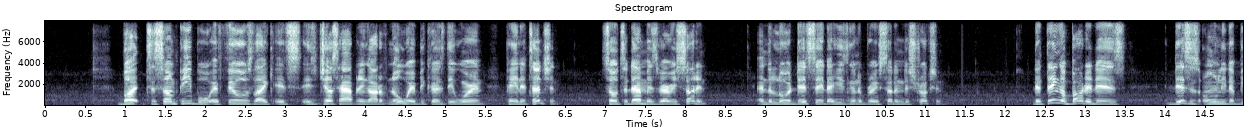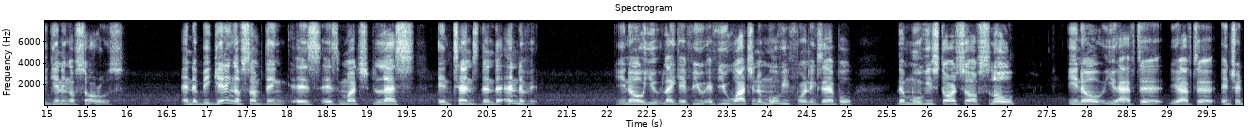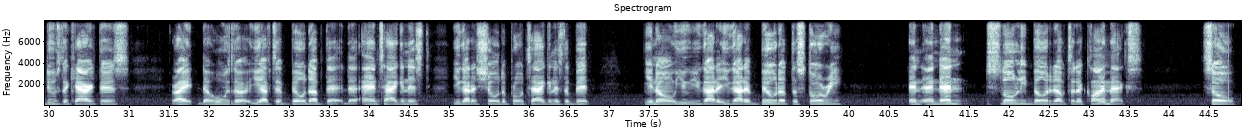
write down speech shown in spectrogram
But to some people, it feels like it's it's just happening out of nowhere because they weren't paying attention. So to them, it's very sudden. And the Lord did say that he's going to bring sudden destruction. The thing about it is, this is only the beginning of sorrows. And the beginning of something is is much less intense than the end of it. You know, you like if you if you watching a movie for an example, the movie starts off slow. You know, you have to you have to introduce the characters, right? The who's the you have to build up the the antagonist. You got to show the protagonist a bit. You know, you you got to you got to build up the story and and then slowly build it up to the climax. So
